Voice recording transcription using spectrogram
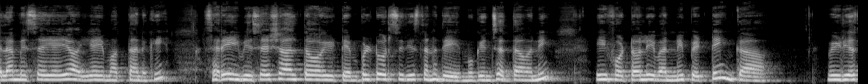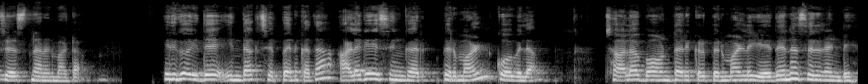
ఎలా మిస్ అయ్యాయో అయ్యాయి మొత్తానికి. సరే ఈ విశేషాలతో ఈ టెంపుల్ టూర్ సిరీస్ అన్నది ముగించేద్దామని ఈ ఫోటోలు ఇవన్నీ పెట్టి ఇంకా వీడియో చేస్తున్నానమాట ఇదిగో ఇదే ఇందాక చెప్పాను కదా అళగే సింగర్ పెరుమాళ్ కోవిల. చాలా బాగుంటారు ఇక్కడ పెరుమాళ్ళు ఏదైనా సరేనండి.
